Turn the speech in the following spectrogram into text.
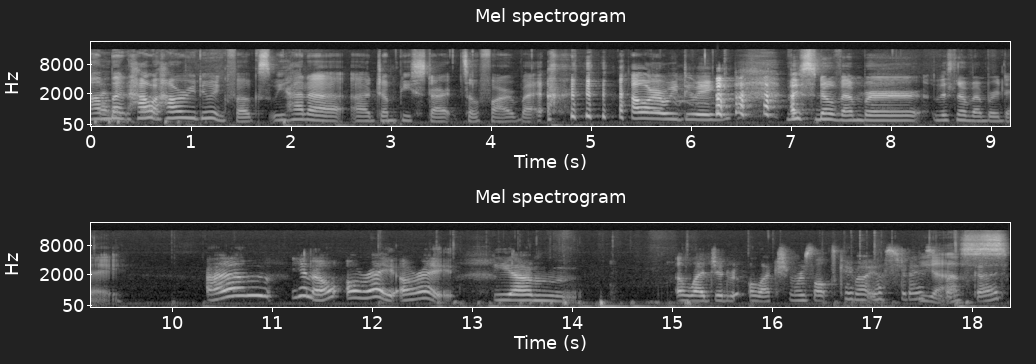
Um, but how how are we doing, folks? We had a, a jumpy start so far, but how are we doing this November this November day? Um, you know, all right, all right. The um alleged election results came out yesterday, so yes, that's good.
